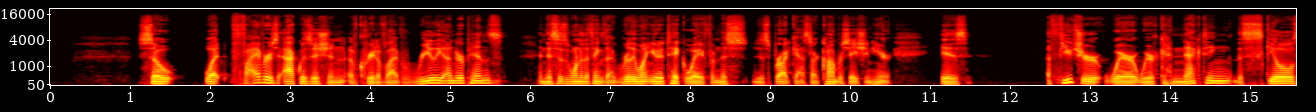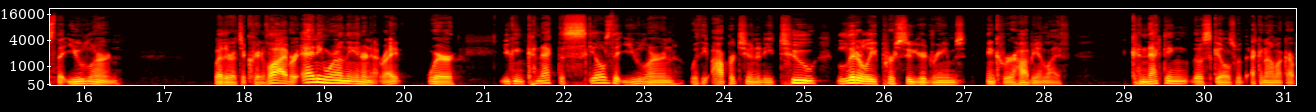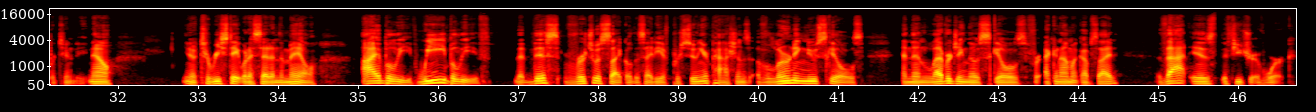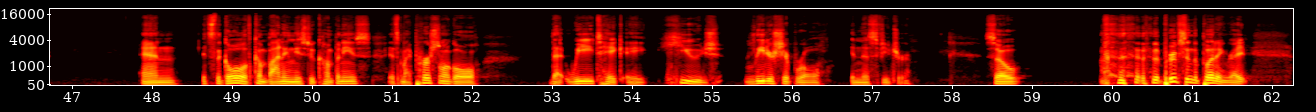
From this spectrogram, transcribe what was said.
So, what Fiverr's acquisition of Creative Live really underpins, and this is one of the things I really want you to take away from this this broadcast, our conversation here, is a future where we're connecting the skills that you learn, whether it's a Creative Live or anywhere on the internet, right? Where you can connect the skills that you learn with the opportunity to literally pursue your dreams in career, hobby, and life. Connecting those skills with economic opportunity. Now, you know, to restate what I said in the mail, I believe, we believe that this virtuous cycle, this idea of pursuing your passions, of learning new skills, and then leveraging those skills for economic upside, that is the future of work. And it's the goal of combining these two companies. It's my personal goal that we take a huge leadership role in this future. So the proof's in the pudding, right?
